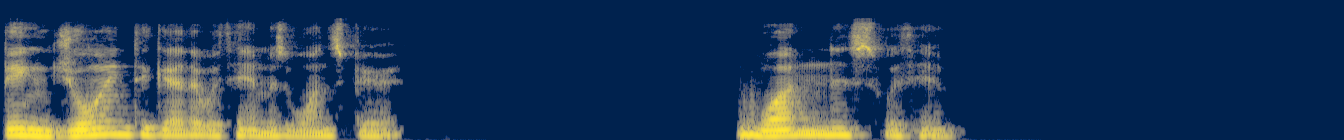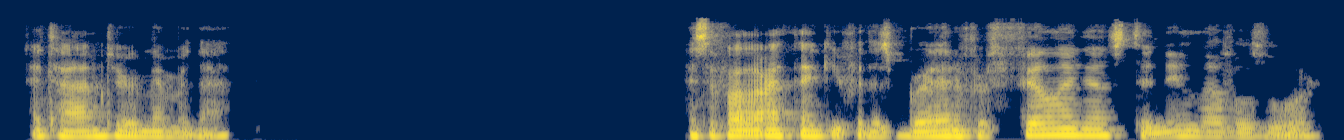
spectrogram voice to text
being joined together with him as one spirit, oneness with him a time to remember that. And so, Father, I thank you for this bread and for filling us to new levels, Lord.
